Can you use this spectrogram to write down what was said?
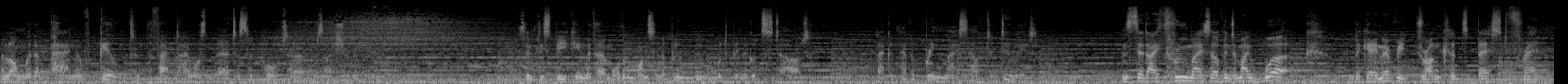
along with a pang of guilt at the fact I wasn't there to support her as I should have been. Simply speaking with her more than once in a blue moon would have been a good start, but I could never bring myself to do it. Instead, I threw myself into my work and became every drunkard's best friend.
